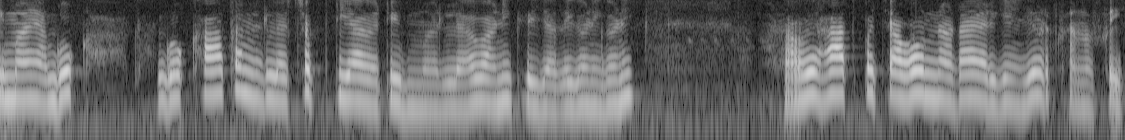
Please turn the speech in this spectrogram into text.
એમાં અહીંયા ગોખા હતા. ગોખા હતા ને એટલે ચપટી આવે ટ્યુબમાં એટલે હવા નીકળી જતી ઘણી ઘણી. હવે હાથ પચાસ હોડના ટાયર ક્યાંય જડતા નથી.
